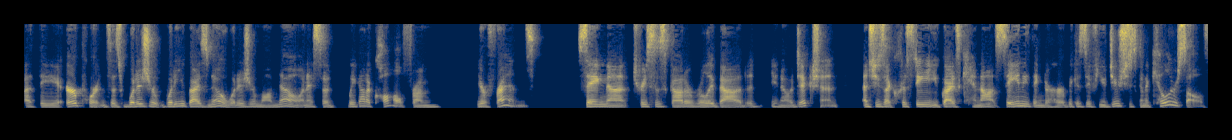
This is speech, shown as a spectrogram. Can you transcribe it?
at the airport and says, "What is your what do you guys know? What does your mom know?" And I said, "We got a call from your friends saying that Teresa's got a really bad, you know, addiction." And she's like, "Christy, you guys cannot say anything to her because if you do, she's going to kill herself."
